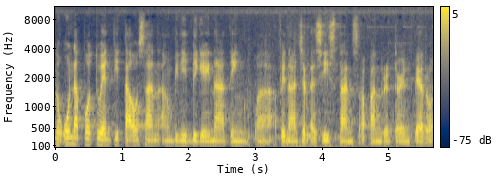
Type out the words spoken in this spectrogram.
Noong una po, 20,000 ang binibigay nating uh, financial assistance upon return. Pero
